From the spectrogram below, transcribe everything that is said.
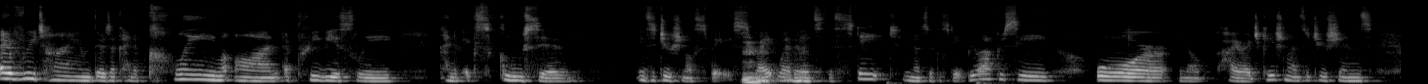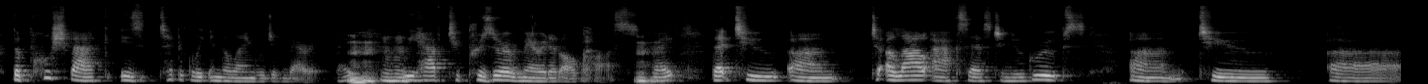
every time there's a kind of claim on a previously kind of exclusive institutional space, mm-hmm. right? Whether mm-hmm. it's the state, you know, so the state bureaucracy or, you know, higher educational institutions, the pushback is typically in the language of merit, right? Mm-hmm. We have to preserve merit at all costs, right? That to um, to allow access to new groups, um, to uh,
